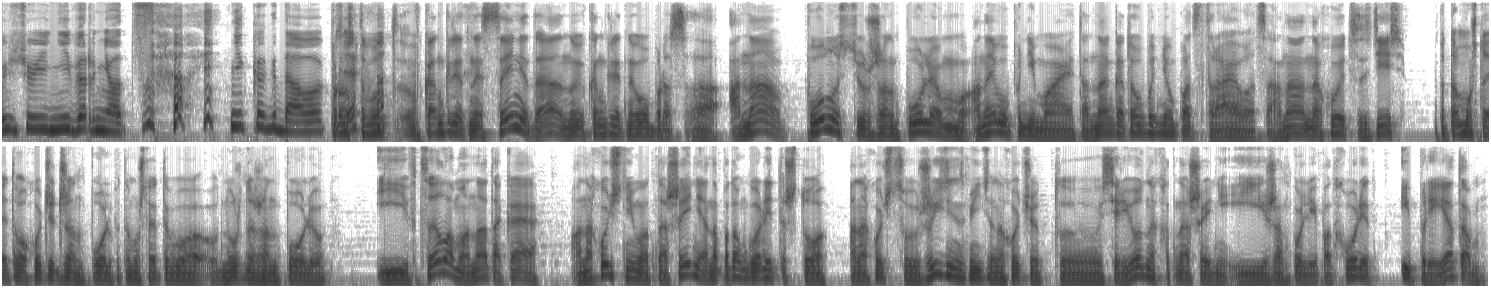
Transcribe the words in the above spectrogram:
еще и не вернется. Никогда вообще. Просто вот в конкретной сцене, да, ну и конкретный образ, а, она полностью с Жан-Полем, она его понимает, она готова под него подстраиваться, она находится здесь, потому что этого хочет Жан-Поль, потому что этого нужно Жан-Полю. И в целом она такая, она хочет с ним отношений, она потом говорит, что она хочет свою жизнь изменить, она хочет э, серьезных отношений, и Жан-Поль ей подходит, и при этом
